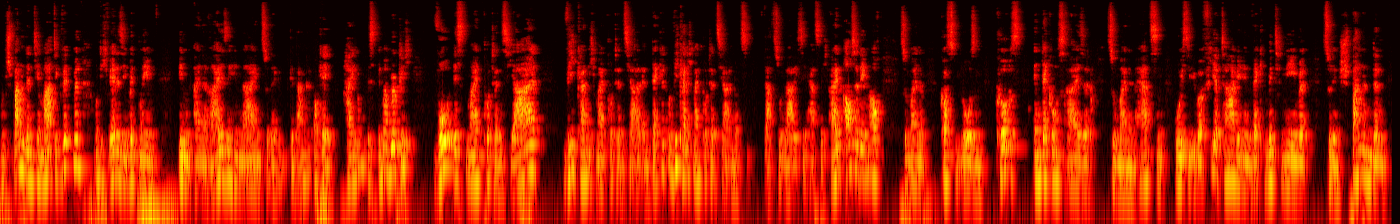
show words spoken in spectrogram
und spannenden Thematik widmen und ich werde Sie mitnehmen in eine Reise hinein zu der Gedanke, okay, Heilung ist immer möglich. Wo ist mein Potenzial? Wie kann ich mein Potenzial entdecken und wie kann ich mein Potenzial nutzen? Dazu lade ich Sie herzlich ein. Außerdem auch zu meinem kostenlosen Kurs Entdeckungsreise zu meinem Herzen, wo ich Sie über vier Tage hinweg mitnehme zu den spannenden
